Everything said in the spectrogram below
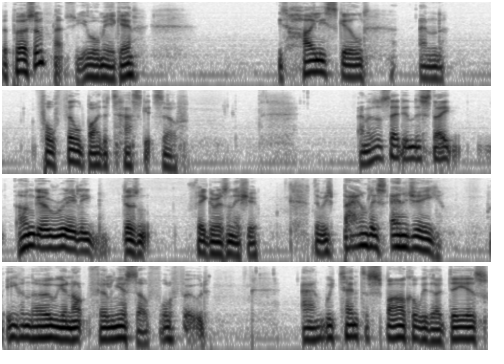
the person, that's you or me again, is highly skilled and fulfilled by the task itself. And as I said, in this state, hunger really doesn't figure as an issue. There is boundless energy, even though you're not filling yourself full of food. And we tend to sparkle with ideas,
